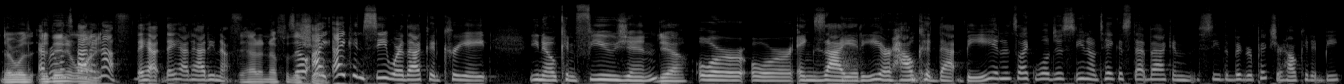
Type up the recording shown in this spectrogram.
there was they everyone's didn't had want it. enough. They had they had had enough. They had enough of the So show. I, I can see where that could create, you know, confusion yeah. or or anxiety or how could that be? And it's like, well, just you know, take a step back and see the bigger picture. How could it be?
